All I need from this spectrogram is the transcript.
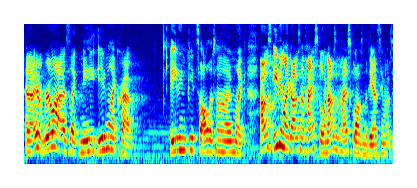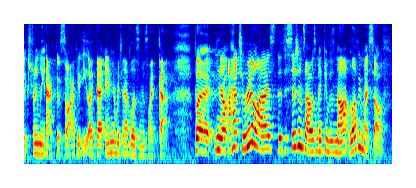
And I didn't realize, like, me eating like crap, eating pizza all the time. Like, I was eating like I was in high school. When I was in high school, I was in the dance team. I was extremely active, so I could eat like that, and your metabolism is like that. But, you know, I had to realize the decisions I was making was not loving myself.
